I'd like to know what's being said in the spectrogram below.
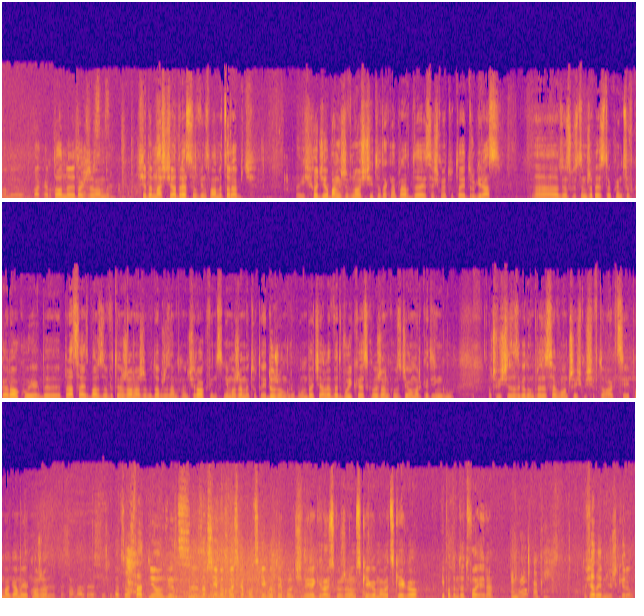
Mamy dwa kartony, także mamy 17 adresów, więc mamy co robić. Jeśli chodzi o bank żywności, to tak naprawdę jesteśmy tutaj drugi raz. E, W związku z tym, że jest to końcówka roku, jakby praca jest bardzo wytężona, żeby dobrze zamknąć rok, więc nie możemy tutaj dużą grupą być, ale we dwójkę z koleżanką z działu marketingu, oczywiście za zgodą prezesa, włączyliśmy się w tą akcję i pomagamy jak możemy. Te same adresy chyba co ostatnio, więc zaczniemy od Wojska Polskiego, tutaj polecimy Jagiellońską, Żeromskiego, Małeckiego i potem te twoje, nie? Okej. To siadaj, będziesz kierować.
